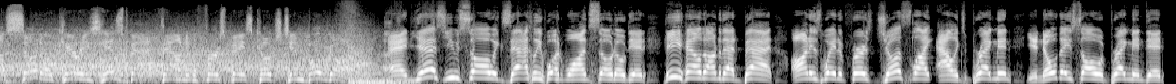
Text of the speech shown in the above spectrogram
Now Soto carries his bat down to the first base coach, Tim Bogar. And yes, you saw exactly what Juan Soto did. He held onto that bat on his way to first, just like Alex Bregman. You know they saw what Bregman did,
